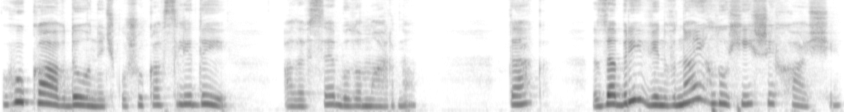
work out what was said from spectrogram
гукав донечку, шукав сліди, але все було марно. Так, забрів він в найглухіші хащі,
